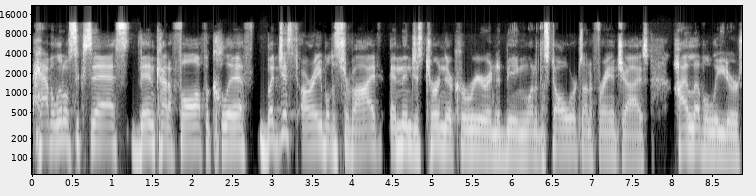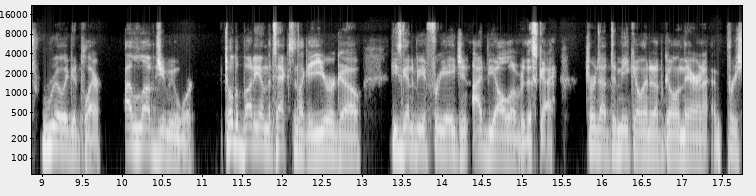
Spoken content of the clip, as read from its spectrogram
have a little success, then kind of fall off a cliff, but just are able to survive and then just turn their career into being one of the stalwarts on a franchise, high level leaders, really good player. I love Jimmy Ward. I told a buddy on the Texans like a year ago, he's going to be a free agent. I'd be all over this guy. Turns out DeMeco ended up going there, and I'm pretty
